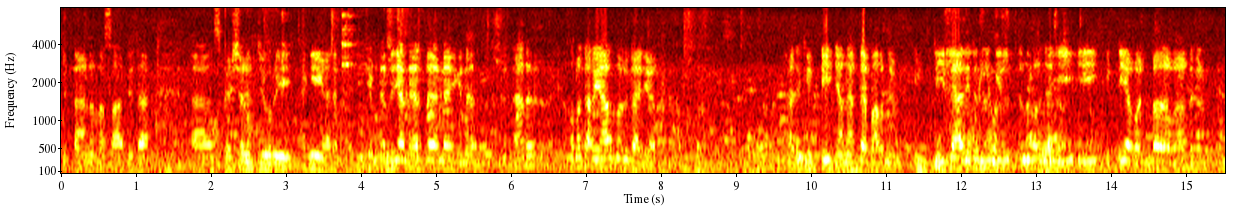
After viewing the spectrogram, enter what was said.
കിട്ടാനുള്ള സാധ്യത സ്പെഷ്യൽ ജൂറി അംഗീകാരമായിരിക്കും എന്ന് ഞാൻ നേരത്തെ തന്നെ ഇങ്ങനെ അത് നമുക്കറിയാവുന്ന ഒരു കാര്യമാണ്. അത് കിട്ടി ഞാൻ നേരത്തെ പറഞ്ഞു കിട്ടിയില്ലാതിരുന്നെങ്കിൽ എന്ന് പറഞ്ഞാൽ ഈ ഈ കിട്ടിയ ഒൻപത് അവാർഡുകൾക്കും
